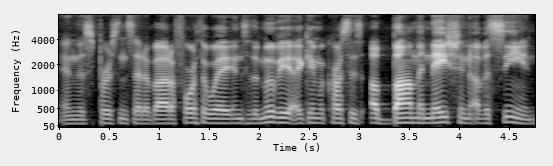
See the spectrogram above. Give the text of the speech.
and this person said about a fourth away into the movie, I came across this abomination of a scene.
